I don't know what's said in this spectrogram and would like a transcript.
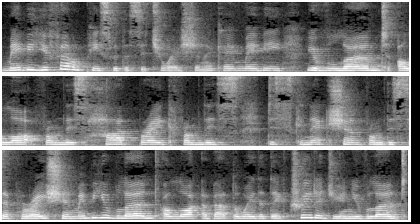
maybe you found peace with the situation okay? Maybe you've learned a lot from this heartbreak from this disconnection from this separation. Maybe you've learned a lot about the way that they've treated you and you've learned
